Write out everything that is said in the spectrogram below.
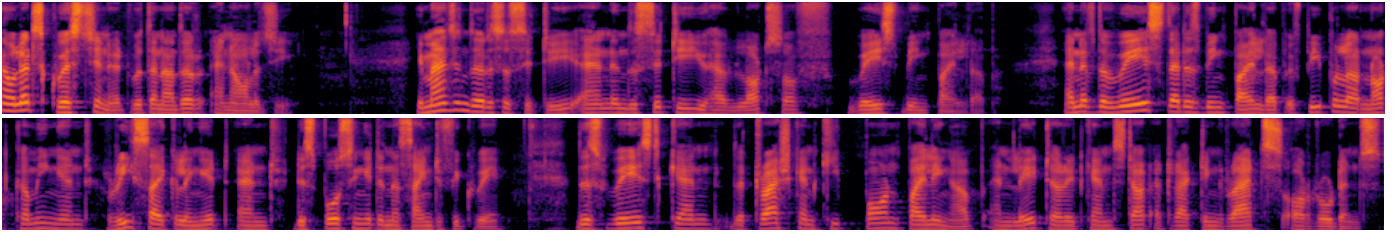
Now let's question it with another analogy. Imagine there is a city, and in the city you have lots of waste being piled up. And if the waste that is being piled up, if people are not coming and recycling it and disposing it in a scientific way, this waste can, the trash can keep on piling up, and later it can start attracting rats or rodents.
